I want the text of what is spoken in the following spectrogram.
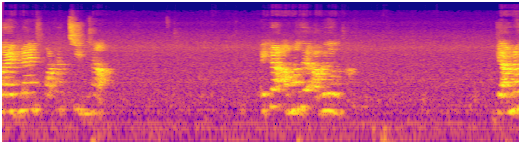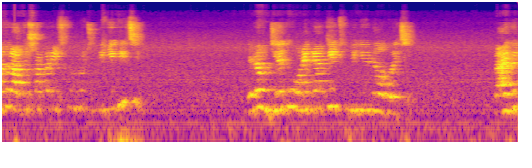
গাইডলাইন্স পাঠাচ্ছি না। এটা আমাদের আবেদন থাকবে। যে আমরা তো রাজ্য সরকারের স্কুলগুলো ছুটি দিয়ে দিয়েছি। এবং যেহেতু অনেক রাজ্যেই ছুটি দিয়ে দেওয়া হয়েছে প্রাইভেট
